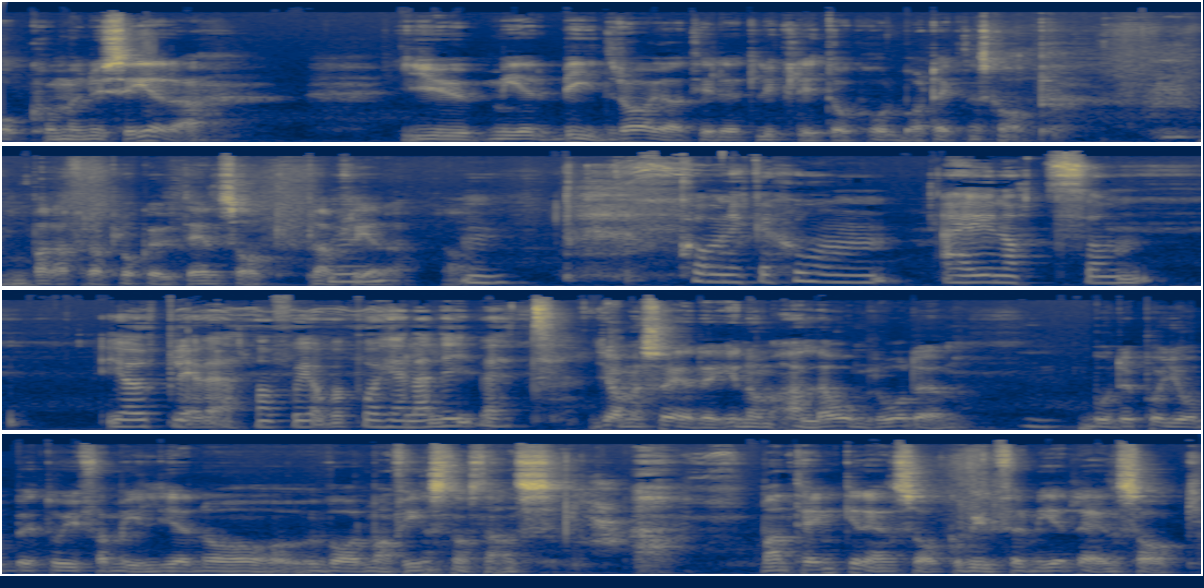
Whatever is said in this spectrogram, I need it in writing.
att kommunicera ju mer bidrar jag till ett lyckligt och hållbart äktenskap. Bara för att plocka ut en sak bland mm. flera. Ja. Mm. Kommunikation är ju något som jag upplever att man får jobba på hela livet. Ja men så är det inom alla områden. Mm. Både på jobbet och i familjen och var man finns någonstans. Ja. Man tänker en sak och vill förmedla en sak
